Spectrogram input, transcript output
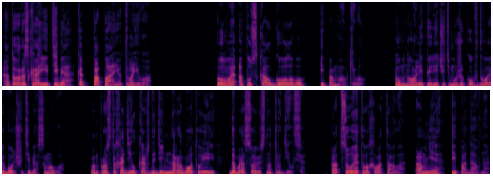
а то раскроит тебя, как папаню твоего». Ова опускал голову и помалкивал. Умно ли перечить мужику вдвое больше тебя самого? Он просто ходил каждый день на работу и добросовестно трудился. Отцу этого хватало, а мне и подавно,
